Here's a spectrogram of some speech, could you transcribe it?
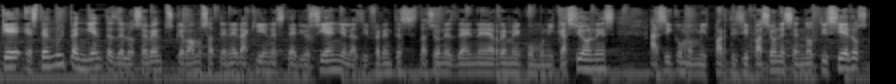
que estén muy pendientes de los eventos que vamos a tener aquí en Stereo 100 y en las diferentes estaciones de NRM Comunicaciones, así como mis participaciones en noticieros,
